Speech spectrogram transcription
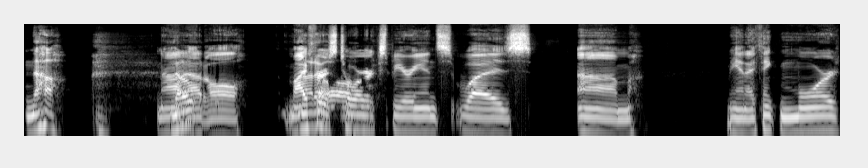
no. Not Nope. at all. My Not first all. tour experience was, um, man, I think more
